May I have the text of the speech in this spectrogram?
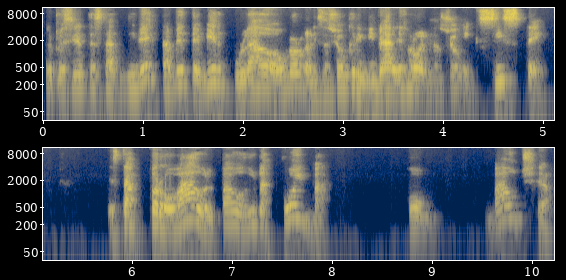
El presidente está directamente vinculado a una organización criminal, esa organización existe. Está probado el pago de una coima con voucher,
